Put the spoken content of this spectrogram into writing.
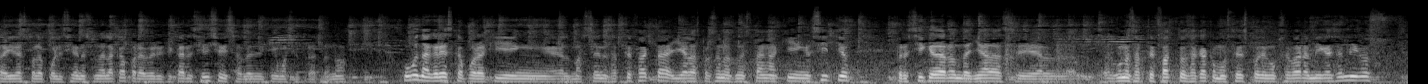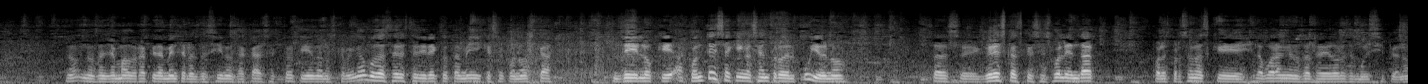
traídas por la Policía Nacional acá para verificar el sitio y saber de quién más se trata. ¿no? Hubo una gresca por aquí en almacenes artefacta, ya las personas no están aquí en el sitio, pero sí quedaron dañadas eh, algunos artefactos acá, como ustedes pueden observar, amigas y amigos. ¿no? Nos han llamado rápidamente los vecinos acá del sector pidiéndonos que vengamos a hacer este directo también y que se conozca de lo que acontece aquí en el centro del Puyo, ¿no? Esas eh, grescas que se suelen dar por las personas que laboran en los alrededores del municipio, ¿no?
